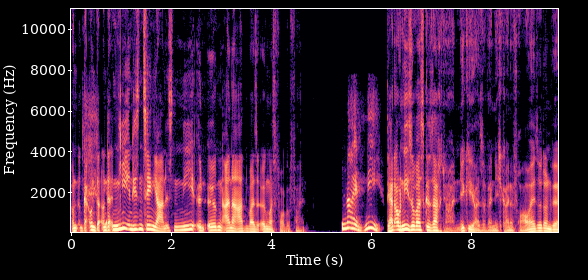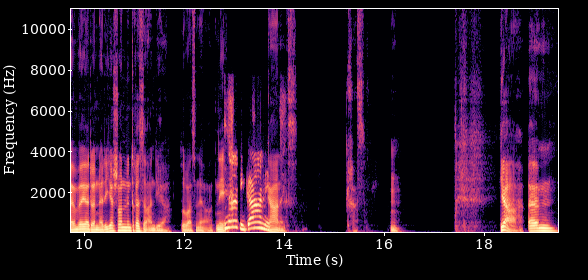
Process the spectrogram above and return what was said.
und, und, und nie in diesen zehn Jahren ist nie in irgendeiner Art und Weise irgendwas vorgefallen. Nein, nie. Der hat auch nie sowas gesagt, ja, Niki, also wenn ich keine Frau hätte, dann wären wir ja, dann hätte ich ja schon ein Interesse an dir. Sowas in der Art. Nee. Nein, gar nicht. Gar nichts. Krass. Hm. Ja, ähm,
